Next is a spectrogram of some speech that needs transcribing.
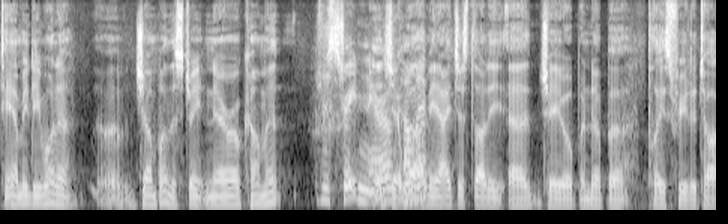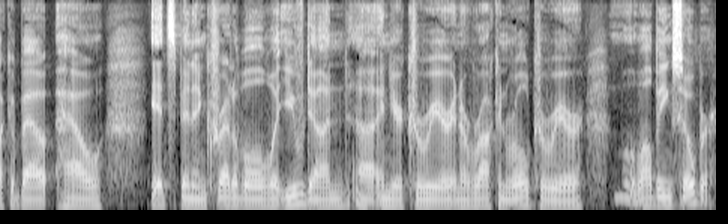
Tami, do you want to uh, jump on the straight and narrow comment? The straight and narrow Yeah, well, I mean, I just thought he, uh, Jay opened up a place for you to talk about how it's been incredible what you've done uh, in your career, in a rock and roll career, while being sober.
